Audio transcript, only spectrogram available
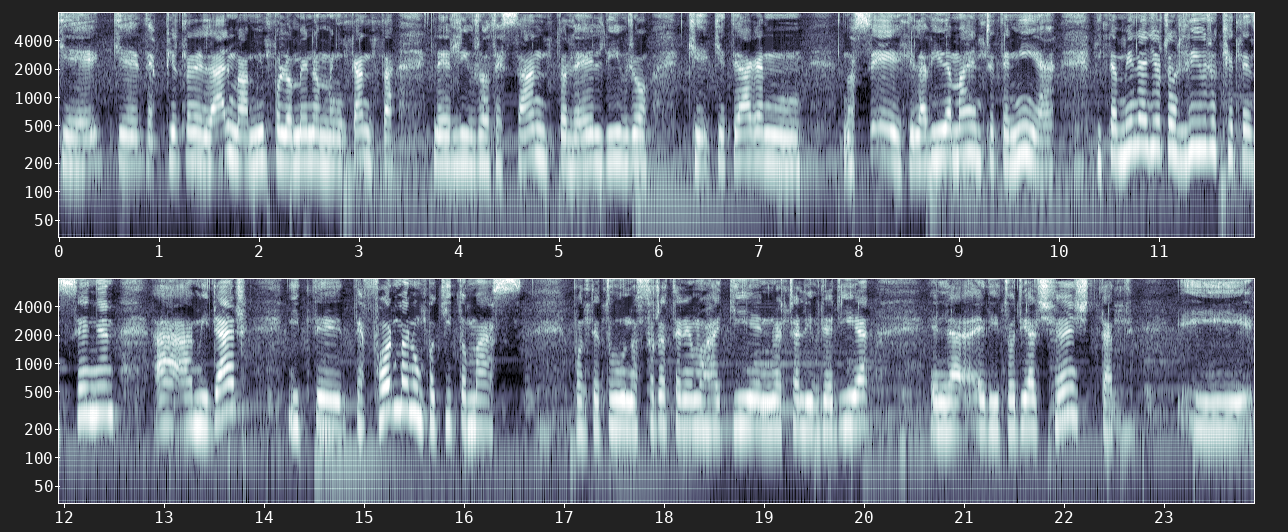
que, despiertan el alma. A mí por lo menos me encanta leer libros de santos, leer libros que, te hagan, no sé, que la vida más entretenida. Y también hay otros libros que te enseñan a, mirar y te, te forman un poquito más. Ponte tú, nosotros tenemos aquí en nuestra librería, en la editorial Schoenstatt, y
